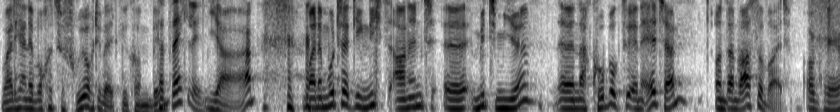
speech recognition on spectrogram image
Weil ich eine Woche zu früh auf die Welt gekommen bin. Tatsächlich? Ja. Meine Mutter ging nichtsahnend äh, mit mir äh, nach Coburg zu ihren Eltern und dann war es soweit. Okay.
